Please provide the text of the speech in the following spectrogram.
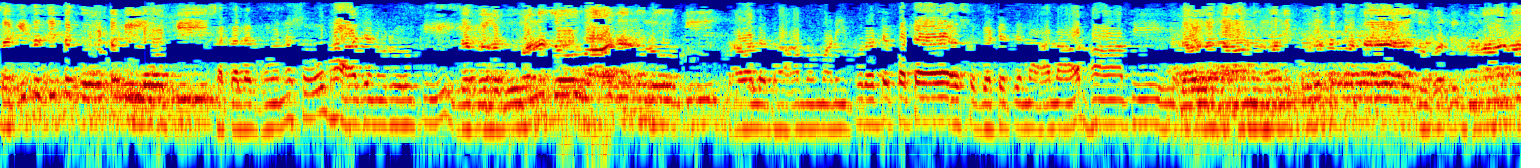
सकित चित कोट विलोकी। सकल भुवन शोभा जनु रोकी सकल भुवन शोभा जनुलोकी धवल धाम मणिपुरट पट सुघटित नाना भांति। दल धाम मणिपुर पट सुगत नाना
